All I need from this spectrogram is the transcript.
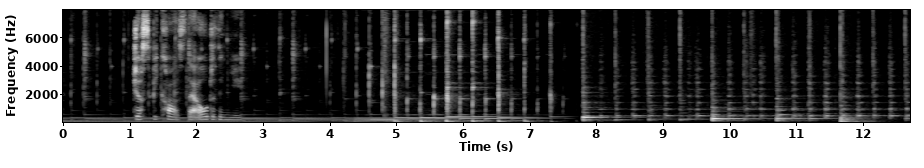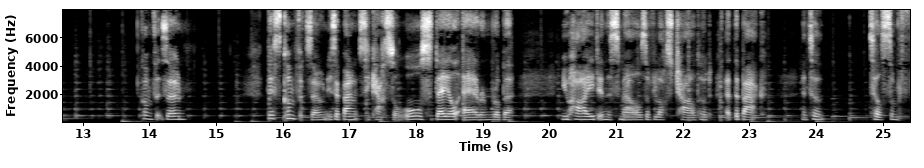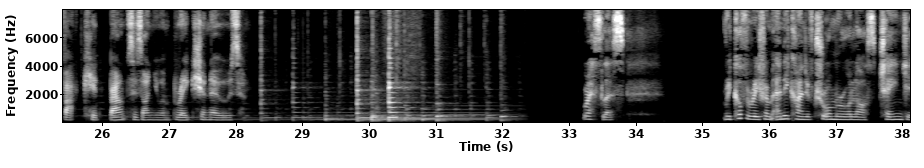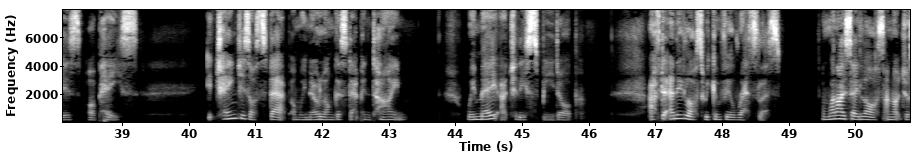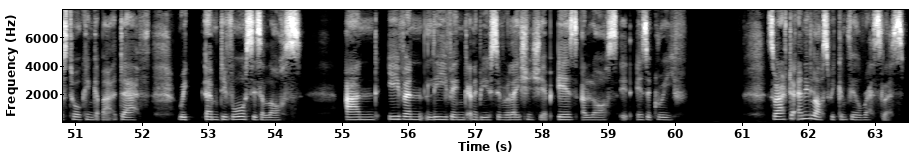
just because they're older than you. Comfort zone. This comfort zone is a bouncy castle, all stale air and rubber. You hide in the smells of lost childhood at the back until till some fat kid bounces on you and breaks your nose. Restless. Recovery from any kind of trauma or loss changes our pace. It changes our step, and we no longer step in time. We may actually speed up. After any loss, we can feel restless. And when I say loss, I'm not just talking about a death. Re- um, divorce is a loss. And even leaving an abusive relationship is a loss, it is a grief. So, after any loss, we can feel restless.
